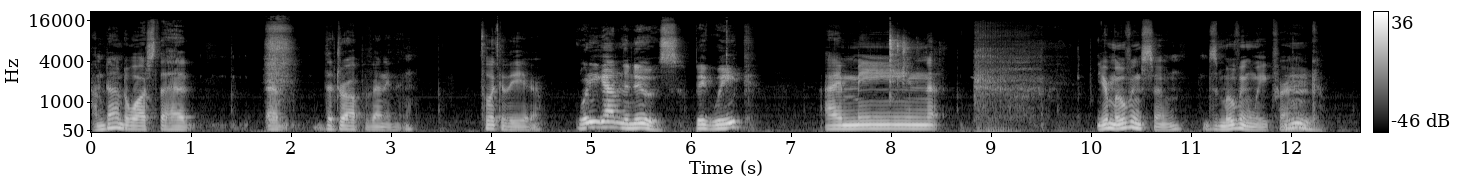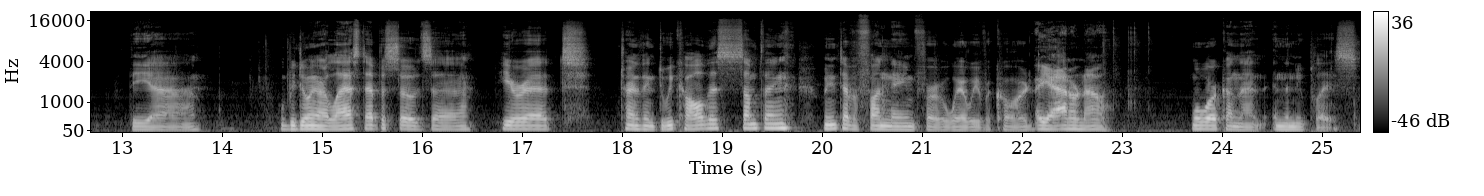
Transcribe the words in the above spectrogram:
I'm down to watch that at the drop of anything. Flick of the year. What do you got in the news? Big week? I mean, you're moving soon. It's moving week, Frank. The uh, we'll be doing our last episodes uh, here at. Trying to think, do we call this something? We need to have a fun name for where we record. Oh, yeah, I don't know. We'll work on that in the new place.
